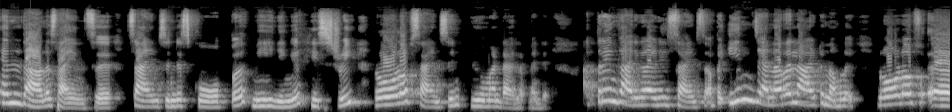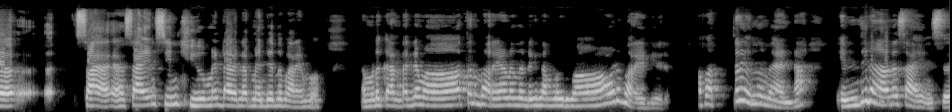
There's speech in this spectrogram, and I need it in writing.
എന്താണ് സയൻസ് സയൻസിന്റെ scope meaning history role of science in human development അത്രയും കാര്യങ്ങളാണ് ഈ സയൻസ് അപ്പൊ ഇൻ ജനറൽ ആയിട്ട് നമ്മൾ role of science in human development എന്ന് പറയുമ്പോൾ നമ്മൾ കണ്ടന്റ് മാത്രം പറയുകയാണെന്നുണ്ടെങ്കിൽ നമ്മൾ ഒരുപാട് പറയേണ്ടി വരും. അപ്പൊ അത്രയൊന്നും വേണ്ട. എന്തിനാണ് സയൻസ്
